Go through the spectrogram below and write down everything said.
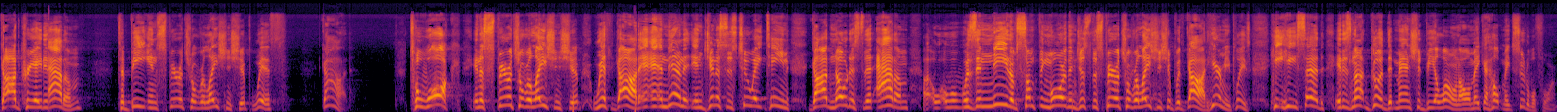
God created Adam to be in spiritual relationship with God. To walk in a spiritual relationship with God. And then in Genesis 2:18, God noticed that Adam uh, was in need of something more than just the spiritual relationship with God. Hear me, please. He, he said, It is not good that man should be alone. I will make a helpmate suitable for him.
